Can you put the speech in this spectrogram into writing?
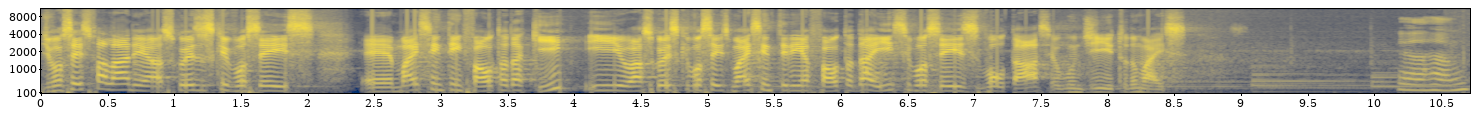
de vocês falarem as coisas que vocês é, mais sentem falta daqui e as coisas que vocês mais sentiriam falta daí se vocês voltassem algum dia e tudo mais. Aham.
